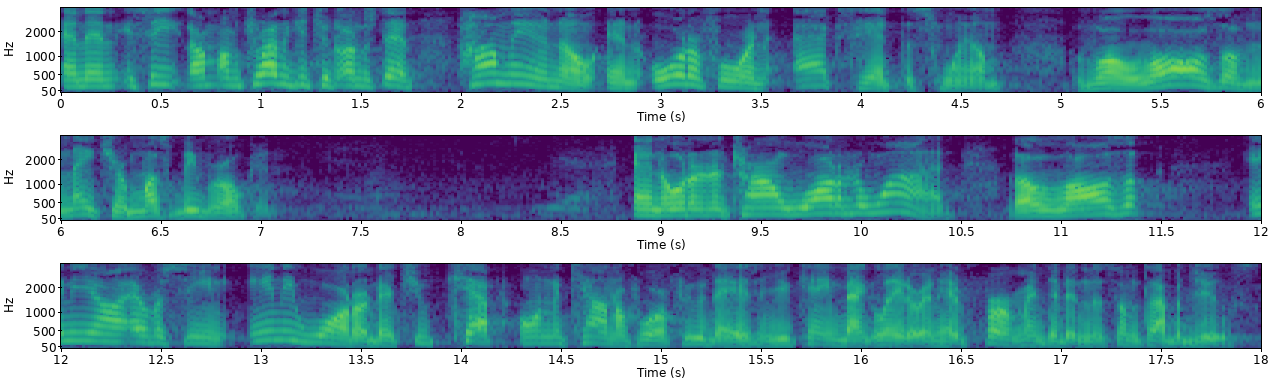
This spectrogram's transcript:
and then you see, I'm, I'm trying to get you to understand. How many of you know, in order for an axe head to swim, the laws of nature must be broken in order to turn water to wine. The laws of any of y'all ever seen any water that you kept on the counter for a few days and you came back later and had fermented into some type of juice?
